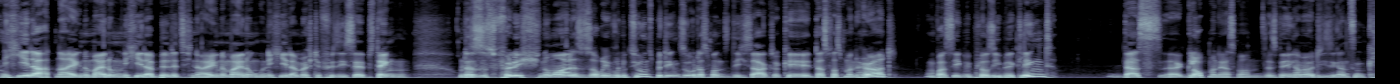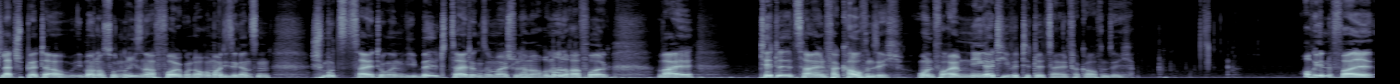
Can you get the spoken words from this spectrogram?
nicht jeder hat eine eigene Meinung, nicht jeder bildet sich eine eigene Meinung und nicht jeder möchte für sich selbst denken. Und das ist völlig normal, das ist auch evolutionsbedingt so, dass man sich sagt, okay, das, was man hört und was irgendwie plausibel klingt, das äh, glaubt man erstmal. Deswegen haben wir diese ganzen Klatschblätter immer noch so einen riesen Erfolg und auch immer diese ganzen Schmutzzeitungen wie Bildzeitung zum Beispiel haben auch immer noch Erfolg, weil Titelzeilen verkaufen sich und vor allem negative Titelzeilen verkaufen sich. Auf jeden Fall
